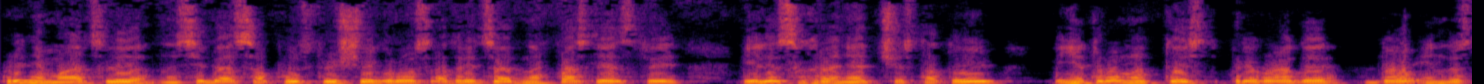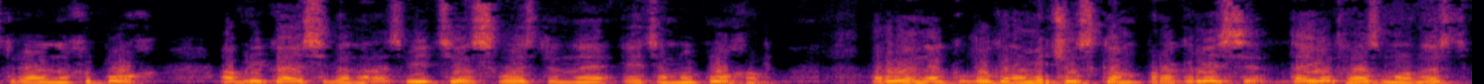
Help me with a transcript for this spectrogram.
принимать ли на себя сопутствующий груз отрицательных последствий или сохранять чистоту и нетронутость природы до индустриальных эпох, обрекая себя на развитие, свойственное этим эпохам. Рынок в экономическом прогрессе дает возможность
